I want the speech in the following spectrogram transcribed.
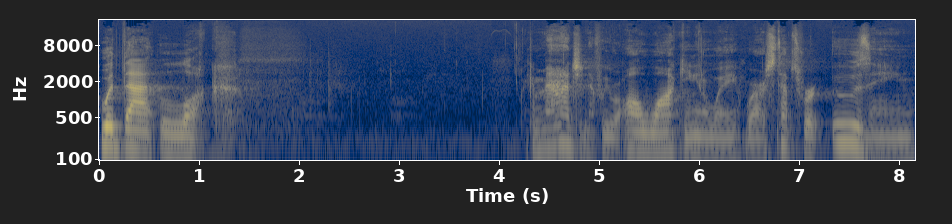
would that look? Like, imagine if we were all walking in a way where our steps were oozing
